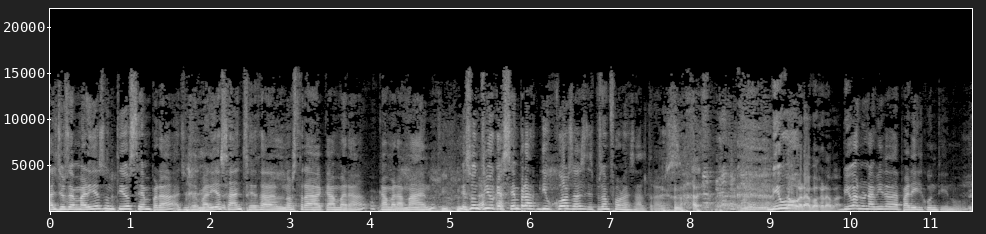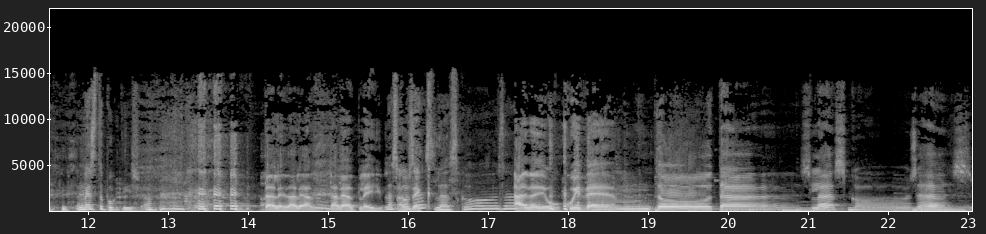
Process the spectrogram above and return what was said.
el Josep Maria és un tio sempre, el Josep Maria Sánchez, el nostre càmera, cameraman, és un tio que sempre diu coses i després en fa unes altres. Viu, No, grava, grava. Viu en una vida de perill continu. Només t'ho puc dir, això. Dale, dale al, dale al play. Les al coses, rec. les coses... Anna diu, cuidem totes les coses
